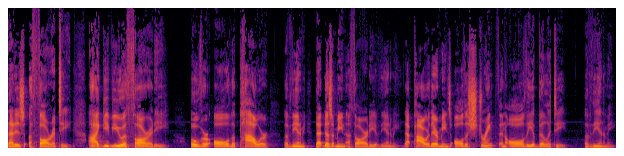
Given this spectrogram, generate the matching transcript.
That is authority. I give you authority over all the power of the enemy. That doesn't mean authority of the enemy. That power there means all the strength and all the ability of the enemy.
